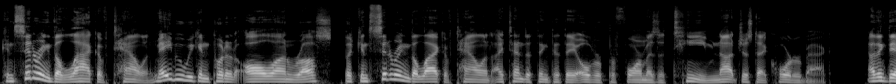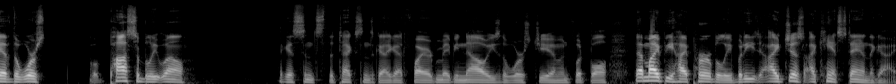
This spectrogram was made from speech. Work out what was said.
considering the lack of talent, maybe we can put it all on Russ, but considering the lack of talent, I tend to think that they overperform as a team, not just at quarterback. I think they have the worst, possibly, well, I guess since the Texans guy got fired, maybe now he's the worst GM in football. That might be hyperbole, but he, I just, I can't stand the guy.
